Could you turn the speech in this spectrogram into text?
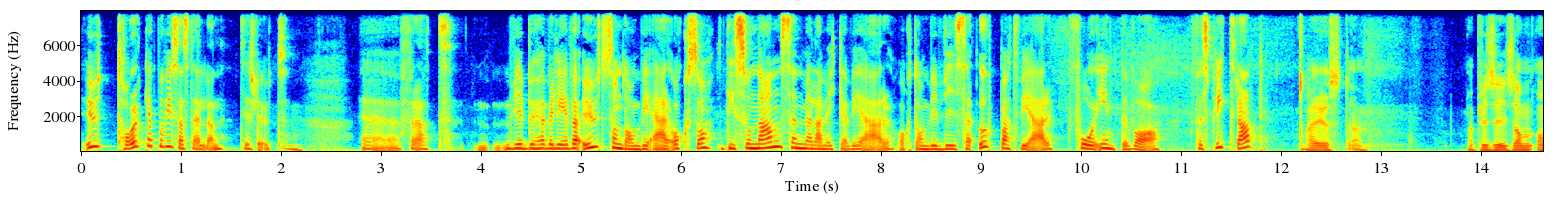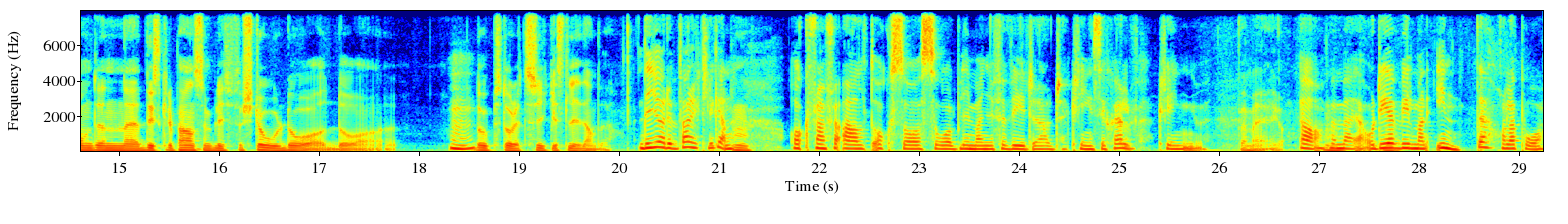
uttorkat på vissa ställen till slut. Mm. Eh, för att vi behöver leva ut som de vi är också. Dissonansen mellan vilka vi är och de vi visar upp att vi är får inte vara för splittrad. Ja, just det. Ja, precis, om, om den eh, diskrepansen blir för stor då, då, mm. då uppstår ett psykiskt lidande. Det gör det verkligen. Mm. Och framför allt också så blir man ju förvirrad kring sig själv, kring vem är jag? Ja, vem är jag? Och det mm. vill man inte hålla på.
